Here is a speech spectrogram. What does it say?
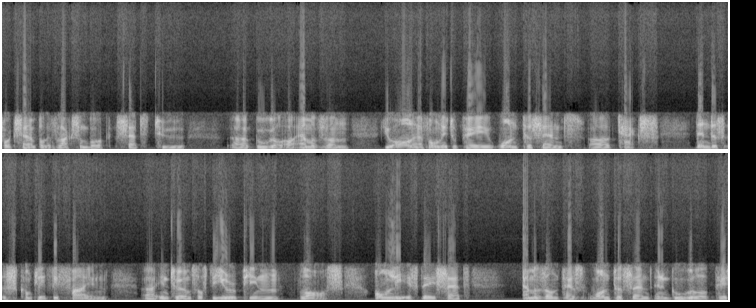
for example, if Luxembourg said to uh, Google or Amazon, you all have only to pay 1% uh, tax, then this is completely fine uh, in terms of the European laws. Only if they said Amazon pays 1% and Google pays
